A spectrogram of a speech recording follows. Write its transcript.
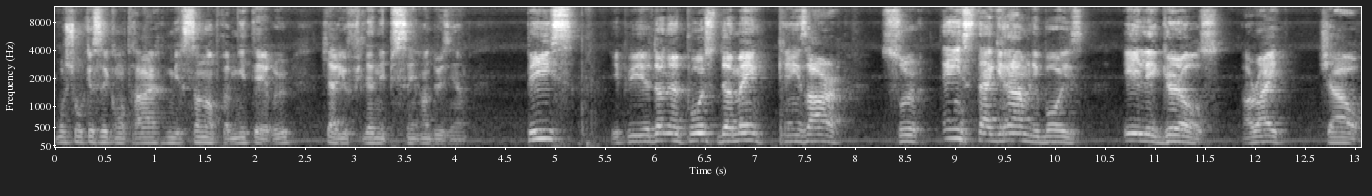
Moi, je trouve que c'est le contraire. Myrcène en premier, terreux. Cariophyllène épicé en deuxième. Peace. Et puis, donne un pouce demain, 15h, sur Instagram, les boys et les girls. Alright? Ciao.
